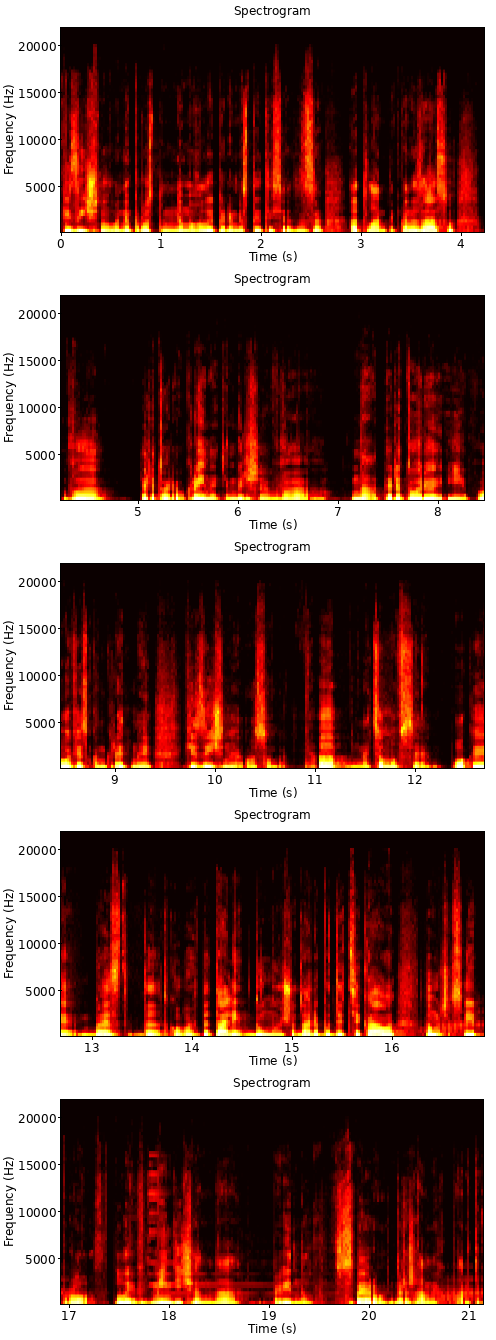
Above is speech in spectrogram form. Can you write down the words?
фізично вони просто не могли переміститися з Атланти Канзасу в територію України, тим більше в. На територію і в офіс конкретної фізичної особи. А на цьому все. Поки без додаткових деталей. Думаю, що далі буде цікаво, в тому числі про вплив Міндіча на відповідно в сферу державних банків.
